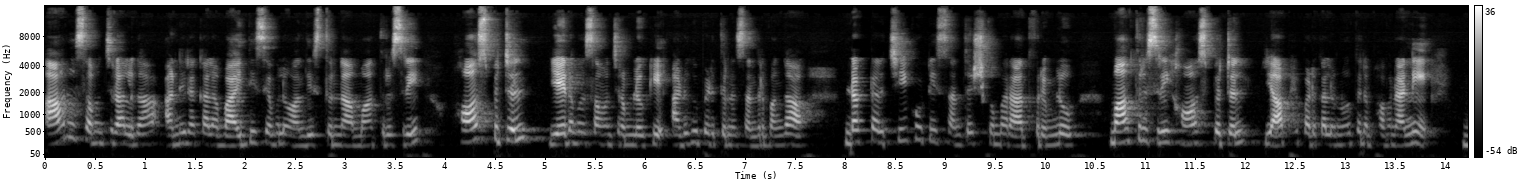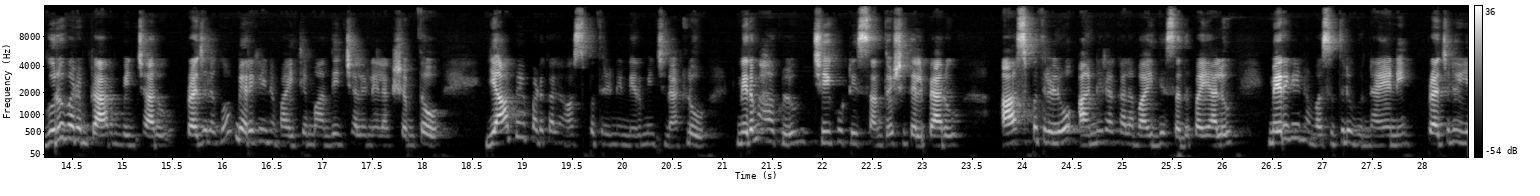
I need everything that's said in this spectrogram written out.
ఆరు సంవత్సరాలుగా అన్ని రకాల వైద్య సేవలు అందిస్తున్న మాతృశ్రీ హాస్పిటల్ ఏడవ సంవత్సరంలోకి అడుగు పెడుతున్న సందర్భంగా డాక్టర్ చీకోటి సంతోష్ కుమార్ ఆధ్వర్యంలో మాతృశ్రీ హాస్పిటల్ యాభై పడకల నూతన భవనాన్ని గురువారం ప్రారంభించారు. ప్రజలకు మెరుగైన వైద్యం అందించాలనే లక్ష్యంతో యాభై పడకల ఆసుపత్రిని నిర్మించినట్లు నిర్వాహకులు చీకుటి సంతోష్ తెలిపారు. ఆసుపత్రిలో అన్ని రకాల వైద్య సదుపాయాలు మెరుగైన వసతులు ఉన్నాయని ప్రజలు ఈ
